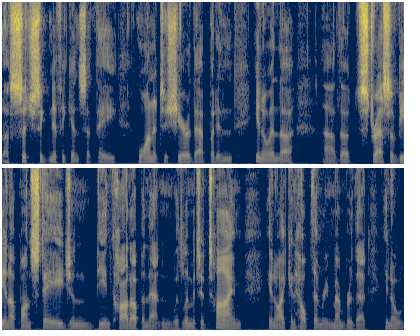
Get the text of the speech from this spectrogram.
of such significance that they wanted to share that, but in you know in the uh, the stress of being up on stage and being caught up in that and with limited time, you know, I can help them remember that, you know,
